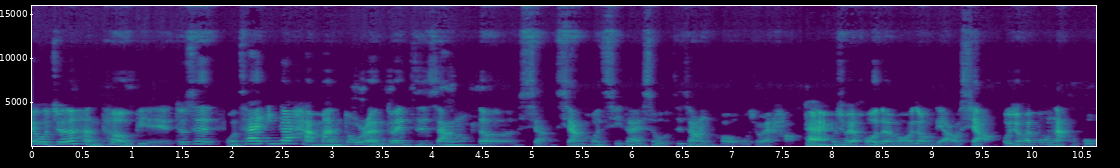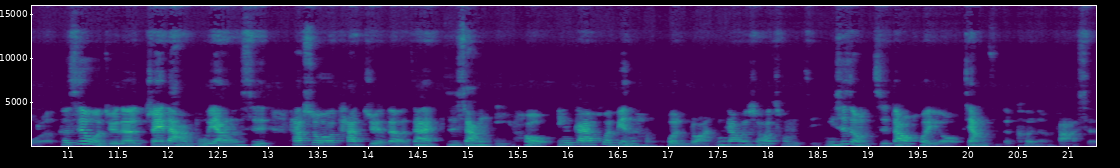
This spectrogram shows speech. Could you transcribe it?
哎、我觉得很特别，就是我猜应该还蛮多人对智商的想象或期待，是我智商以后我就会好。对我，就会获得某一种疗效，我就会不难过了。可是我觉得追大很不一样的是，他说他觉得在智商以后应该会变得很混乱，应该会受到冲击。你是怎么知道会有这样子的可能发生？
